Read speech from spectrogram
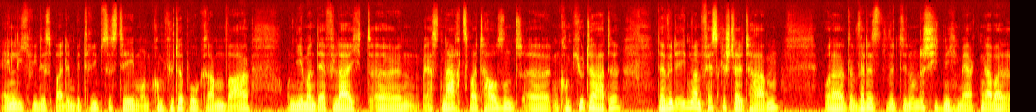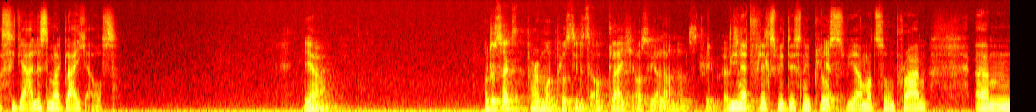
ähnlich wie das bei den Betriebssystemen und Computerprogrammen war. Und jemand, der vielleicht äh, erst nach 2000 äh, einen Computer hatte, der wird irgendwann festgestellt haben, oder der wird, es, wird den Unterschied nicht merken, aber das sieht ja alles immer gleich aus. Ja, und du sagst, Paramount Plus sieht jetzt auch gleich aus wie alle anderen Streams. Äh, wie Netflix, wie Disney Plus, ja. wie Amazon Prime. Ähm,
